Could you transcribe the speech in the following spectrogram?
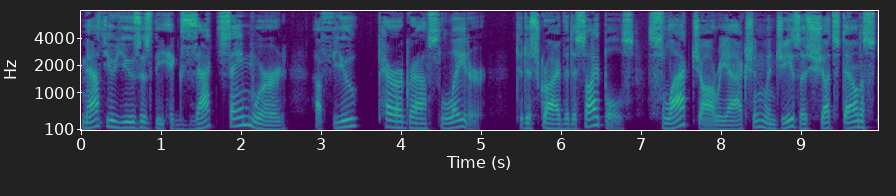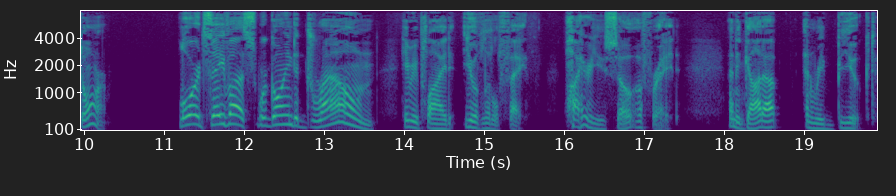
Matthew uses the exact same word a few paragraphs later to describe the disciples' slack-jaw reaction when Jesus shuts down a storm. Lord, save us! We're going to drown! He replied, You have little faith. Why are you so afraid? Then he got up and rebuked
